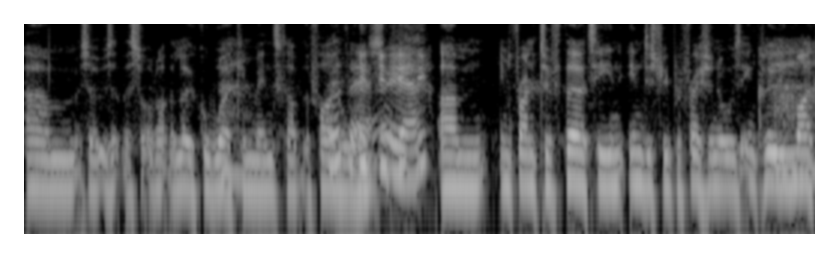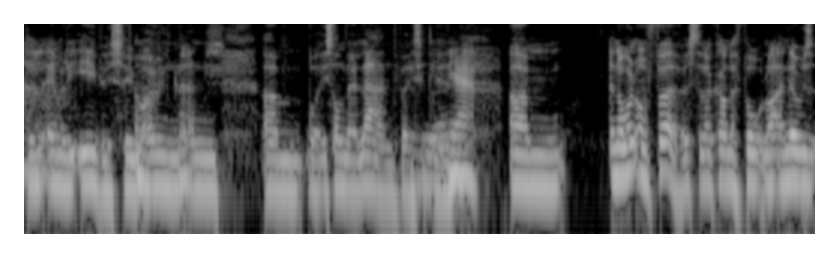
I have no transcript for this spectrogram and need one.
Um, so it was at the sort of like the local working men's club. The final was, yeah. um, in front of 13 industry professionals, including Michael and Emily Eavis, who own and um, well, it's on their land basically. Yeah. Um, and I went on first, and I kind of thought like, and there was,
